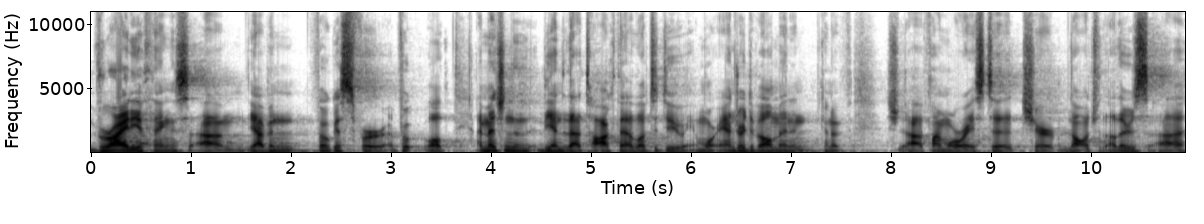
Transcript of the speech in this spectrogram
variety of things. Um, yeah, I've been focused for, well. I mentioned in the end of that talk that I'd love to do more Android development and kind of uh, find more ways to share knowledge with others. Uh,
